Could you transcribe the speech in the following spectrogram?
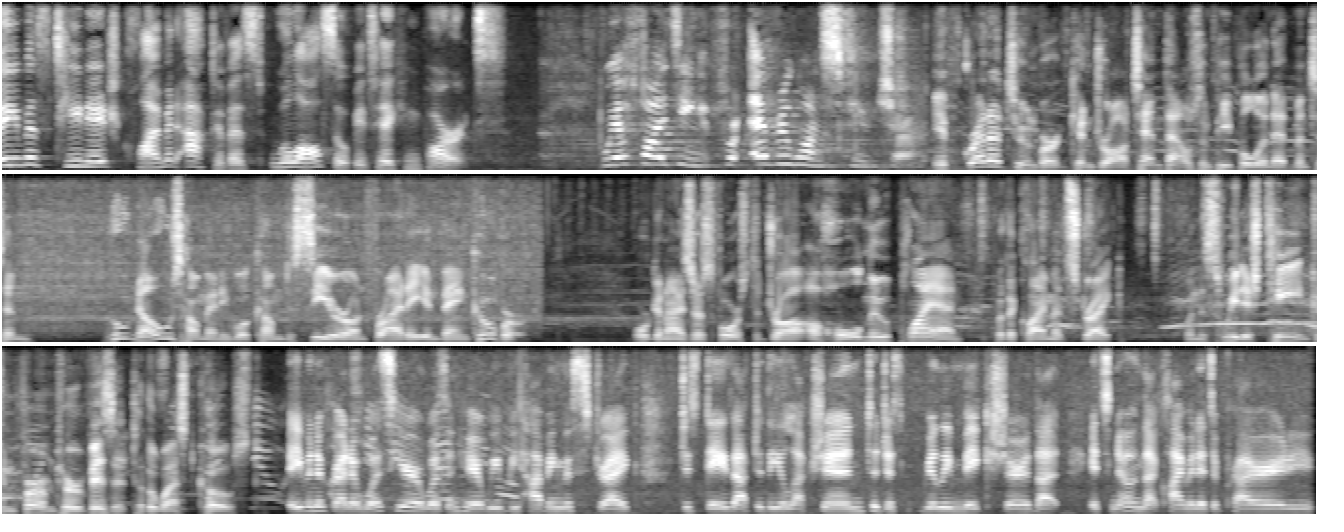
famous teenage climate activist will also be taking part. We are fighting for everyone's future. If Greta Thunberg can draw 10,000 people in Edmonton, who knows how many will come to see her on Friday in Vancouver? Organizers forced to draw a whole new plan for the climate strike when the Swedish teen confirmed her visit to the West Coast. Even if Greta was here or wasn't here, we'd be having this strike just days after the election to just really make sure that it's known that climate is a priority.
